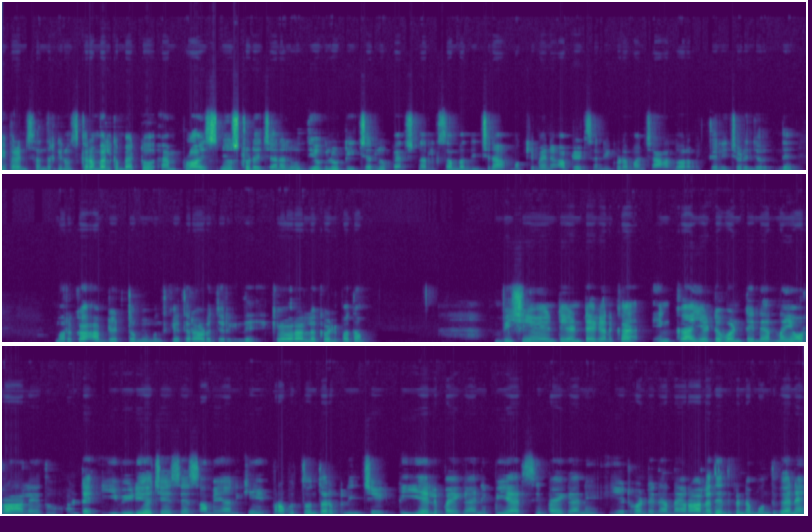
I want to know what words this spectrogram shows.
హై ఫ్రెండ్స్ అందరికీ నమస్కారం. Welcome back to employees news today channel ఉద్యోగులు టీచర్లు పెన్షనర్లకు సంబంధించిన ముఖ్యమైన అప్డేట్స్ అన్ని కూడా మన ఛానల్ ద్వారా మీకు తెలియచేయడం జరుగుతుంది. మరొక అప్డేట్తో మీ ముందుకైతే రావడం జరిగింది. ఇక వివరాల్లోకి వెళ్ళిపోదాం. విషయం ఏంటి అంటే కనుక ఇంకా ఎటువంటి నిర్ణయం రాలేదు. అంటే ఈ వీడియో చేసే సమయానికి ప్రభుత్వం తరపు నుంచి డిఏలపై కానీ పిఆర్సీపై కానీ ఎటువంటి నిర్ణయం రాలేదు. ఎందుకంటే ముందుగానే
